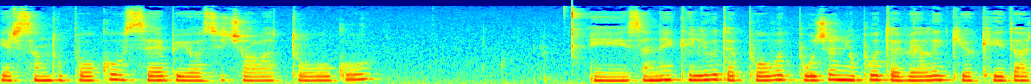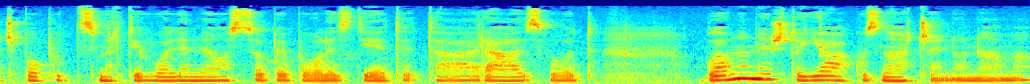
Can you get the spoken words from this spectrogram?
jer sam duboko u sebi osjećala tugu i za neke ljude povod buđanju bude veliki okidač poput smrti voljene osobe, bolest djeteta, razvod. Uglavnom nešto jako značajno nama.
